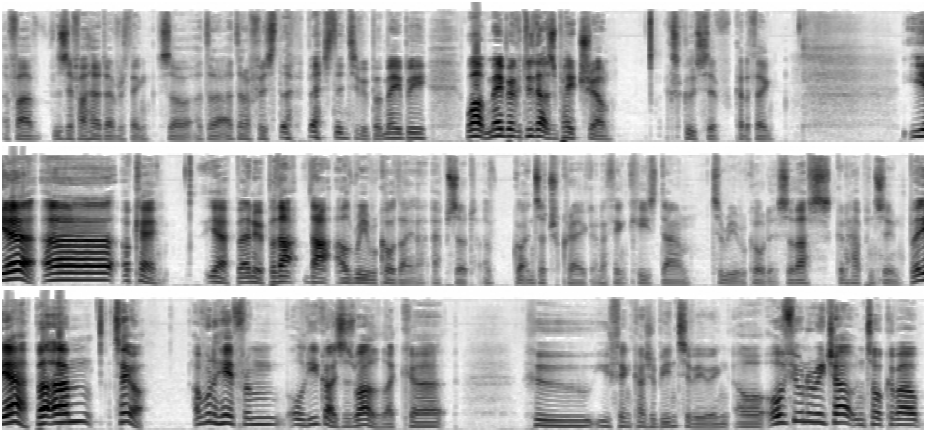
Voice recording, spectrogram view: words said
if I as if I heard everything. So I don't I don't know if it's the best interview, but maybe well maybe I could do that as a Patreon exclusive kind of thing. Yeah. Uh. Okay. Yeah. But anyway, but that that I'll re-record that episode. I've got in touch with Craig, and I think he's down to re-record it. So that's gonna happen soon. But yeah. But um. Tell you what, I want to hear from all you guys as well. Like uh, who you think I should be interviewing, or or if you want to reach out and talk about.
